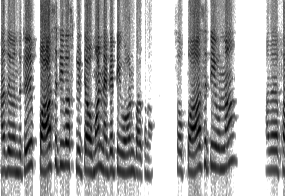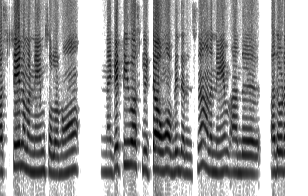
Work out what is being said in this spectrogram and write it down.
அது வந்துட்டு பாசிட்டிவா ஸ்ப்ளிட் ஆகுமா நெகட்டிவான்னு பார்க்கணும். ஸோ பாசிட்டிவ்னா அதை ஃபர்ஸ்டே நம்ம நேம் சொல்லணும். நெகட்டிவா ஸ்ப்ளிட் ஆகும் அப்படின்னு தெரிஞ்சுச்சுன்னா அந்த நேம் அந்த அதோட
